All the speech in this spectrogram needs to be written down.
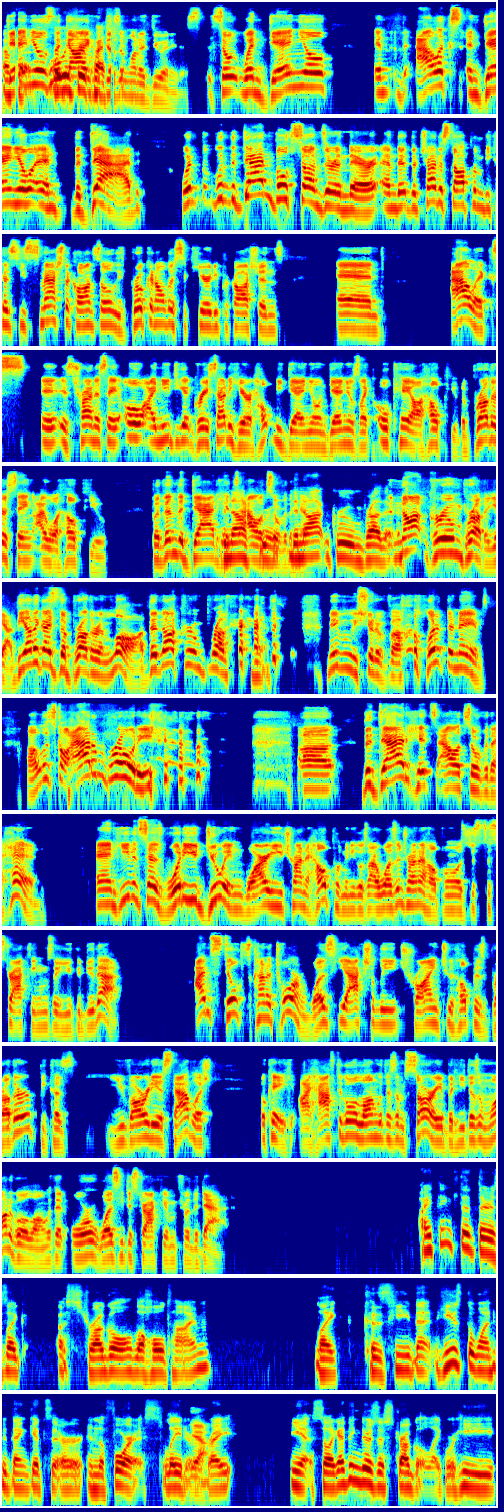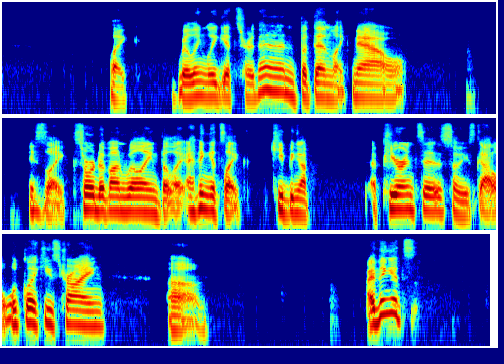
Okay. Daniel's What the guy who doesn't want to do any of this. So when Daniel and Alex and Daniel and the dad, when when the dad and both sons are in there and they're, they're trying to stop him because he's smashed the console, he's broken all their security precautions, and Alex is trying to say, "Oh, I need to get Grace out of here. Help me, Daniel." And Daniel's like, "Okay, I'll help you." The brother is saying, "I will help you," but then the dad hits not Alex groom, over the, the head. not groom brother. The not groom brother. Yeah, the other guy's the brother-in-law. The not groom brother. Yeah. Maybe we should have uh, learned their names. Uh, let's call Adam Brody. uh, the dad hits Alex over the head, and he even says, "What are you doing? Why are you trying to help him?" And he goes, "I wasn't trying to help him. I was just distracting him so you could do that." I'm still kind of torn. Was he actually trying to help his brother? Because you've already established, okay, I have to go along with this. I'm sorry, but he doesn't want to go along with it. Or was he distracting him for the dad? I think that there's like a struggle the whole time, like because he then he's the one who then gets her in the forest later, Yeah. right? Yeah. So like I think there's a struggle, like where he like willingly gets her then, but then like now is like sort of unwilling, but like I think it's like keeping up appearances, so he's got to look like he's trying. Um, I think it's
